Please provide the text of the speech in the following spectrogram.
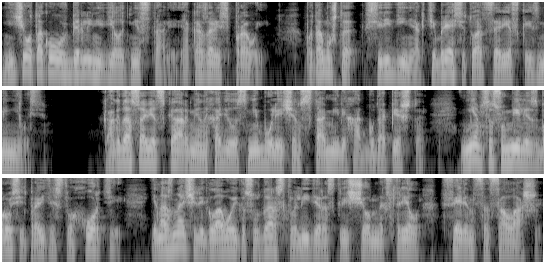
Ничего такого в Берлине делать не стали и оказались правы, потому что в середине октября ситуация резко изменилась. Когда советская армия находилась не более чем в 100 милях от Будапешта, немцы сумели сбросить правительство Хорти и назначили главой государства лидера скрещенных стрел Ференца Салаши.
